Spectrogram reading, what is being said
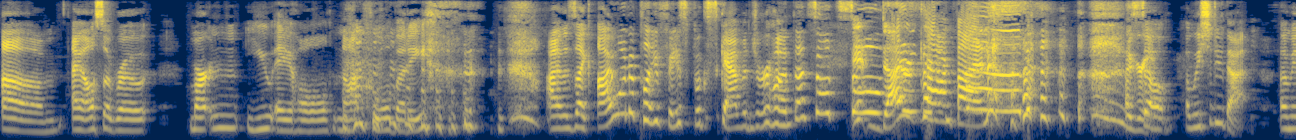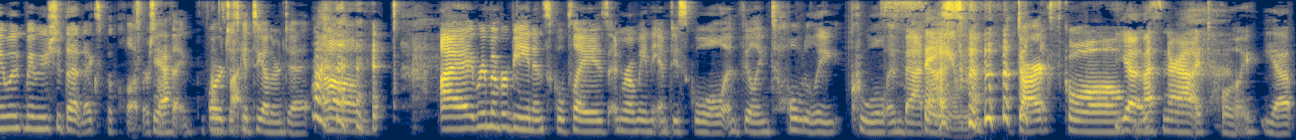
Um, I also wrote Martin, you a hole, not cool, buddy. I was like, I want to play Facebook scavenger hunt. That sounds so. it does sound fun. Agreed. So we should do that. I mean, we, maybe we should do that next book club or Yeah, something, or just fun. get together and do it. Um, I remember being in school plays and roaming the empty school and feeling totally cool and badass. Same. Dark school, Yes. messing around. I totally. yeah,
